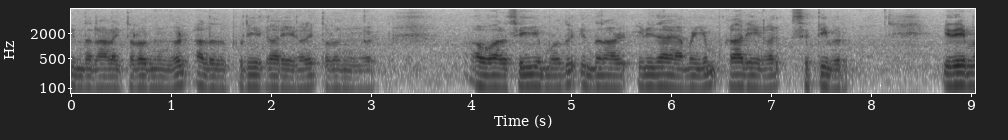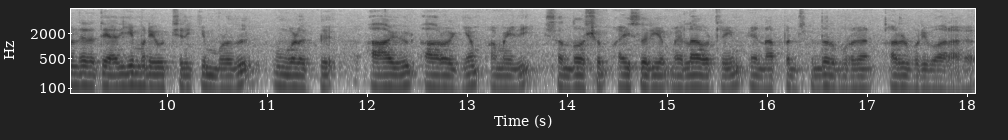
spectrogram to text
இந்த நாளை தொடங்குங்கள் அல்லது புதிய காரியங்களை தொடங்குங்கள். அவ்வாறு செய்யும்போது இந்த நாள் இனிதாய் அமையும் காரியங்கள் சித்தி வரும் இதே மந்திரத்தை அதிக முறை உச்சரிக்கும் பொழுது உங்களுக்கு ஆயுள் ஆரோக்கியம் அமைதி சந்தோஷம் ஐஸ்வர்யம் எல்லாவற்றையும் என் அப்பன் செந்தூர் முருகன் அருள் புரிவாராக.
